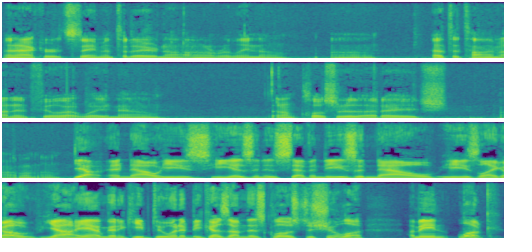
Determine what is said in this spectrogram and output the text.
an accurate statement today or not. I don't really know. Uh, at the time, I didn't feel that way. Now that I'm closer to that age, I don't know. Yeah, and now he's he is in his 70s, and now he's like, oh yeah, I am going to keep doing it because I'm this close to Shula. I mean, look,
